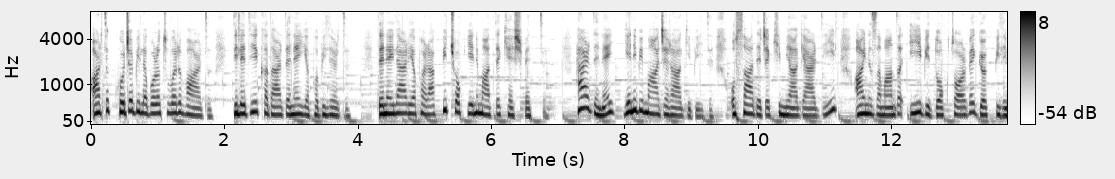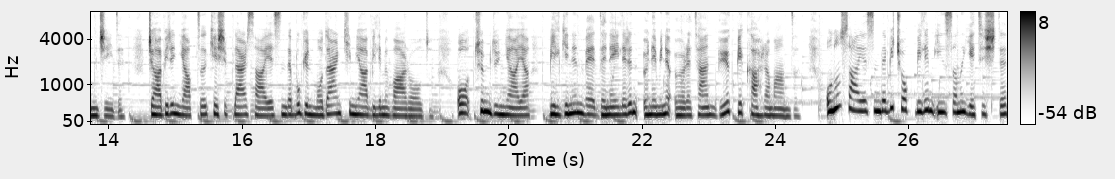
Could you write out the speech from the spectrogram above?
Artık koca bir laboratuvarı vardı. Dilediği kadar deney yapabilirdi. Deneyler yaparak birçok yeni madde keşfetti. Her deney yeni bir macera gibiydi. O sadece kimyager değil, aynı zamanda iyi bir doktor ve gökbilimciydi. Cabir'in yaptığı keşifler sayesinde bugün modern kimya bilimi var oldu. O tüm dünyaya bilginin ve deneylerin önemini öğreten büyük bir kahramandı. Onun sayesinde birçok bilim insanı yetişti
